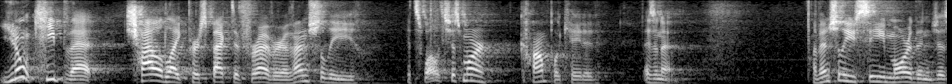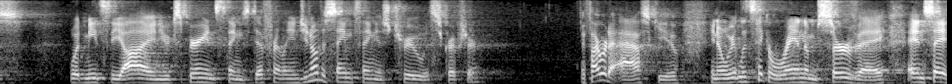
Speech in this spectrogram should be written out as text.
you don't keep that childlike perspective forever. Eventually, it's, well, it's just more complicated, isn't it? Eventually, you see more than just what meets the eye and you experience things differently. And you know the same thing is true with Scripture? If I were to ask you, you know, let's take a random survey and say,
